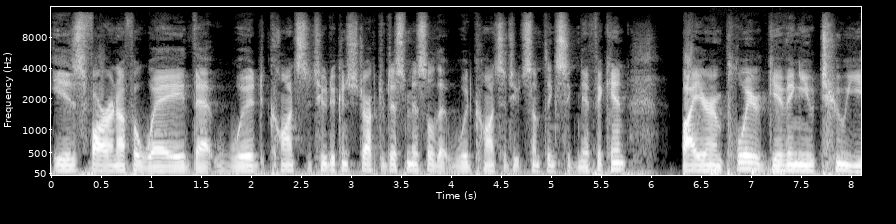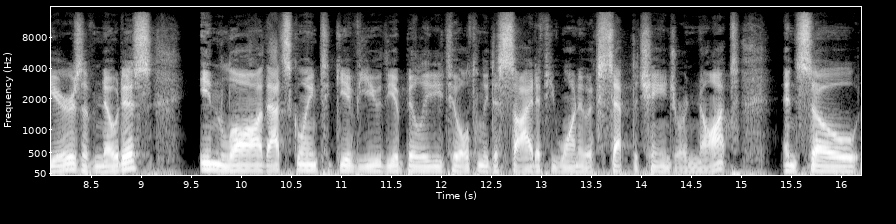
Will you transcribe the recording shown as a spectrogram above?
is far enough away that would constitute a constructive dismissal, that would constitute something significant, by your employer giving you two years of notice, in law, that's going to give you the ability to ultimately decide if you want to accept the change or not. And so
